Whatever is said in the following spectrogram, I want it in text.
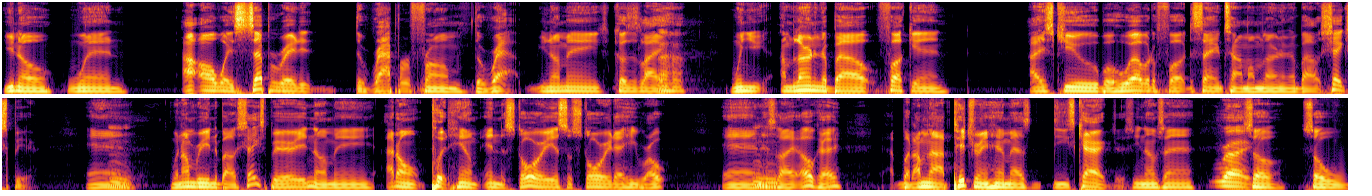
you know, when I always separated the rapper from the rap, you know what I mean? Because it's like Uh-huh. when you, I'm learning about fucking Ice Cube or whoever the fuck. The same time, I'm learning about Shakespeare, and when I'm reading about Shakespeare, you know, what I mean, I don't put him in the story. It's a story that he wrote, and it's Mm-hmm. like okay, but I'm not picturing him as these characters. You know what I'm saying? Right. So so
